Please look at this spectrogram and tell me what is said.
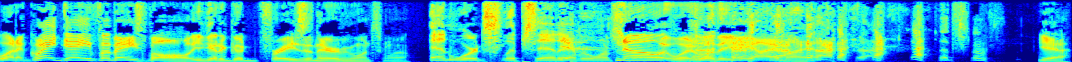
What a great day for baseball. You get a good phrase in there every once in a while. N word slips in every once in a No, it would. Well, the AI might. That's so- Yeah.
